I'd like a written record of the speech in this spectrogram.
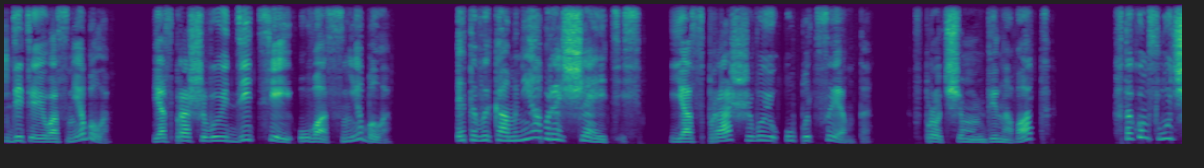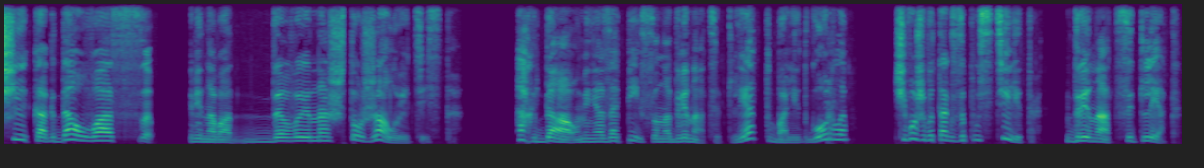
Детей у вас не было? Я спрашиваю, детей у вас не было? Это вы ко мне обращаетесь? Я спрашиваю у пациента. Впрочем, виноват? В таком случае, когда у вас... Виноват, да вы на что жалуетесь-то? Ах да, у меня записано 12 лет, болит горло. Чего же вы так запустили-то? 12 лет.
